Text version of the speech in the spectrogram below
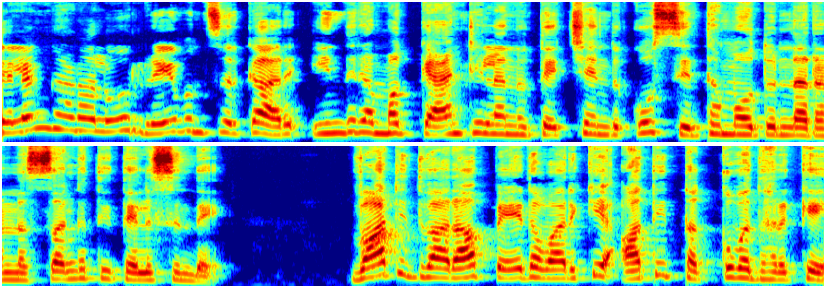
తెలంగాణలో రేవంత్ సర్కార్ ఇందిరమ్మ క్యాంటీన్లను తెచ్చేందుకు సిద్ధమవుతున్నారన్న సంగతి తెలిసిందే. వాటి ద్వారా పేదవారికి అతి తక్కువ ధరకే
